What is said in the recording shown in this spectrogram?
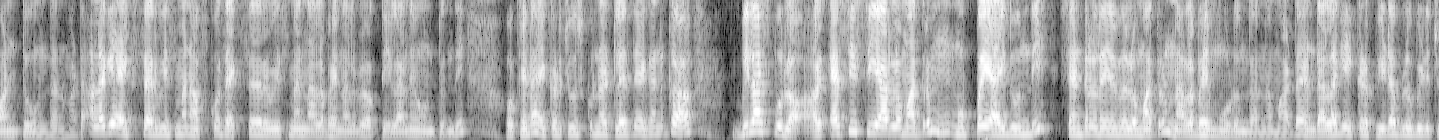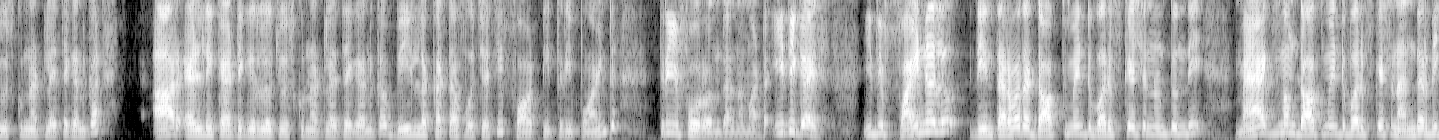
one two ఉందన్నమాట. అలాగే ex service man of course ex service man నలభై నలభై ఒకటి ఇలానే ఉంటుంది. ఓకేనా? ఇక్కడ చూసుకున్నట్లయితే కనుక బిలాస్పూర్లో ఎస్సీసీఆర్లో మాత్రం ముప్పై ఐదు ఉంది. సెంట్రల్ రైల్వేలో మాత్రం నలభై మూడు ఉందన్నమాట. అండ్ అలాగే ఇక్కడ పీడబ్ల్యూబీడి చూసుకున్నట్లయితే కనుక ఆర్ఎల్డి కేటగిరీలో చూసుకున్నట్లయితే కనుక వీళ్ళ కట్ ఆఫ్ వచ్చేసి forty three point three four ఉందన్నమాట. ఇది గైస్ ఇది ఫైనల్ దీని తర్వాత డాక్యుమెంట్ వెరిఫికేషన్ ఉంటుంది. మ్యాక్సిమం డాక్యుమెంట్ వెరిఫికేషన్ అందరిది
